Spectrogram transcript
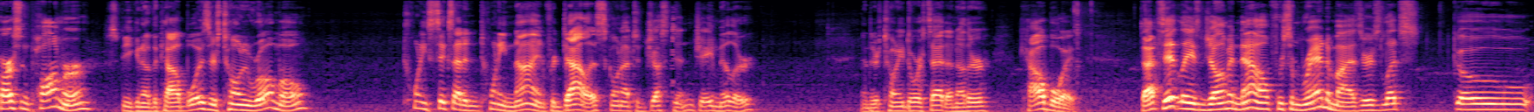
Carson Palmer, speaking of the Cowboys, there's Tony Romo. 26 out of 29 for Dallas, going out to Justin J. Miller. And there's Tony Dorsett, another Cowboy. That's it, ladies and gentlemen. Now, for some randomizers, let's go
